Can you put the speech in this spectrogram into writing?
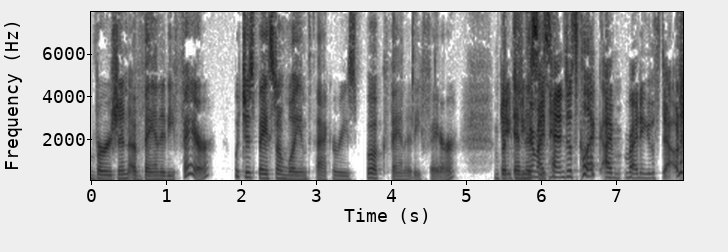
version of Vanity Fair, which is based on William Thackeray's book Vanity Fair. Okay, But- did you hear my is- pen just click? I'm writing this down.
